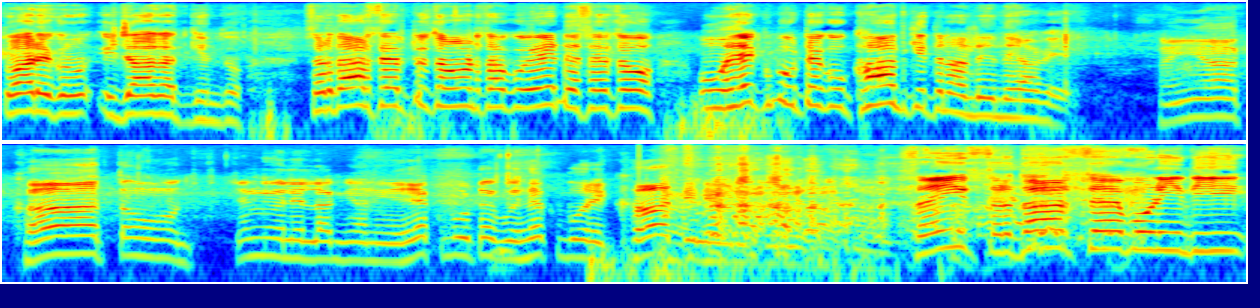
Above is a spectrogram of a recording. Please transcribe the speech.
ਤੁਹਾਡੇ ਕੋਲ ਇਜਾਜ਼ਤ ਗਿੰਦੋ ਸਰਦਾਰ ਸਾਹਿਬ ਤੁਸੀਂ ਹੁਣ ਸਾਕੋ ਇਹ ਦੱਸੇ ਸੋ ਉਹ ਇੱਕ ਬੂਟੇ ਕੋ ਖਾਦ ਕਿਤਨਾ ਲੈਂਦੇ ਆਵੇ? ਸਈਆ ਖਾ ਤੋਂ ਚੰਗੀ ਵੇਲੇ ਲੱਗ ਜਾਣੀ ਇੱਕ ਬੂਟੇ ਕੋ ਇੱਕ ਬੋਰੀ ਖਾਦ ਦੀ ਲੈਣੀ ਸਹੀ ਸਰਦਾਰ ਸਾਹਿਬ ਹੋਣੀ ਦੀ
